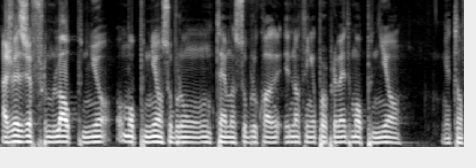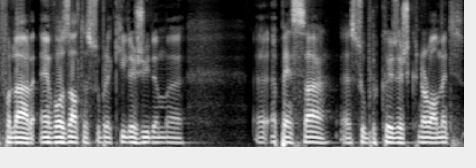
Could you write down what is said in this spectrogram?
às vezes a formular opinião, uma opinião sobre um, um, tema sobre o qual eu não tenho propriamente uma opinião. Então falar em voz alta sobre aquilo ajuda-me a, a, a, pensar eh, sobre coisas que normalmente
